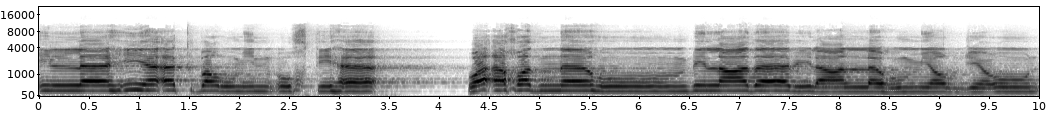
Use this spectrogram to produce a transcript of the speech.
إلا هي أكبر من أختها وأخذناهم بالعذاب لعلهم يرجعون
